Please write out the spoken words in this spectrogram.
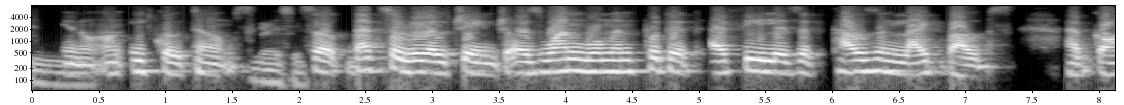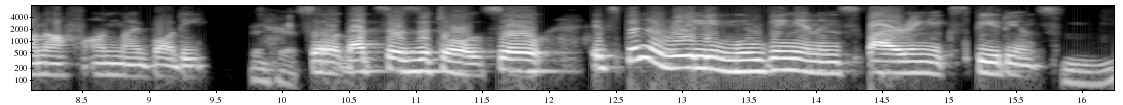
mm. you know, on equal terms. Amazing. So that's a real change. Or as one woman put it, I feel as if thousand light bulbs have gone off on my body. Fantastic. So that says it all. So it's been a really moving and inspiring experience. Mm-hmm.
